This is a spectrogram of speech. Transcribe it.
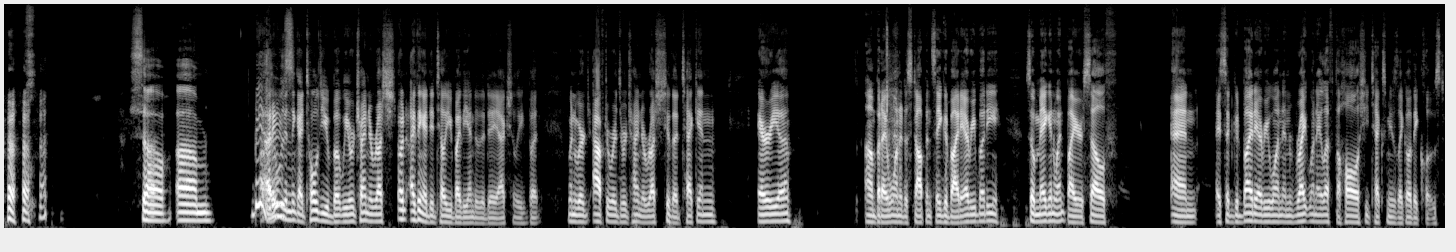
what? So, um, but yeah, I it didn't was- even think I told you, but we were trying to rush. oh, I think I did tell you by the end of the day, actually. But when we're afterwards, we're trying to rush to the Tekken area. Um, but I wanted to stop and say goodbye to everybody. So Megan went by herself, and I said goodbye to everyone. And right when I left the hall, she texted me, "Was like, oh, they closed."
